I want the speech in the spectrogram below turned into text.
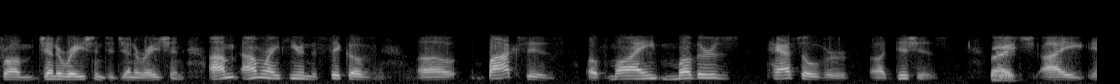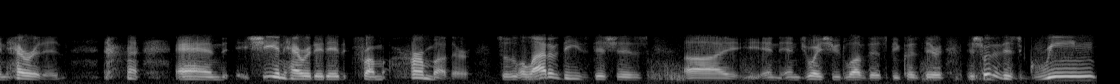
from generation to generation. I'm I'm right here in the thick of uh, boxes of my mother's Passover uh, dishes, Right. which I inherited, and she inherited it from her mother. So a lot of these dishes, uh, and, and Joyce, you'd love this because they're they're sort of this green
